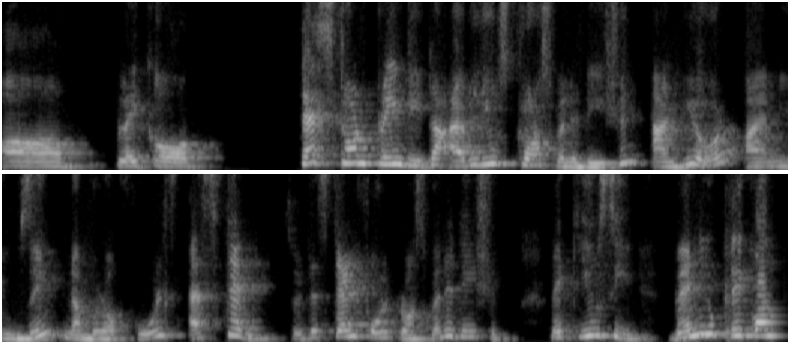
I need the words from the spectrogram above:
uh, like a test on train data, I will use cross validation. And here I am using number of folds as 10. So it is 10 fold cross validation. Like you see, when you click on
